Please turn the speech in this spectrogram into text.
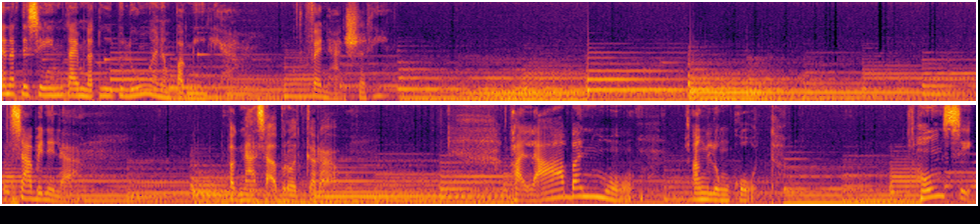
And at the same time, natutulungan ang pamilya financially. Sabi nila, pag nasa abroad ka raw, kalaban mo ang lungkot, homesick,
